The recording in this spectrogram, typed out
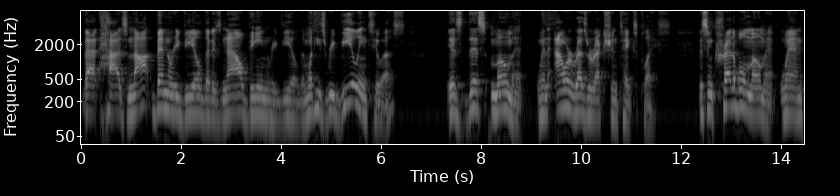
that has not been revealed that is now being revealed. And what he's revealing to us is this moment when our resurrection takes place. This incredible moment when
